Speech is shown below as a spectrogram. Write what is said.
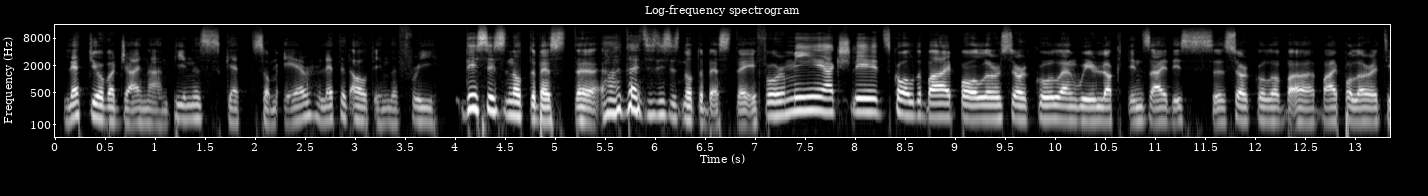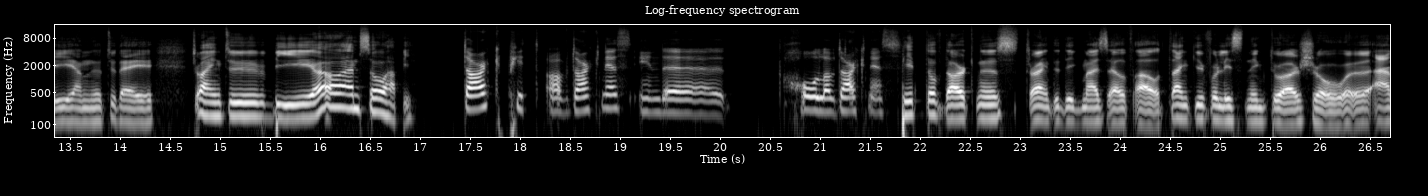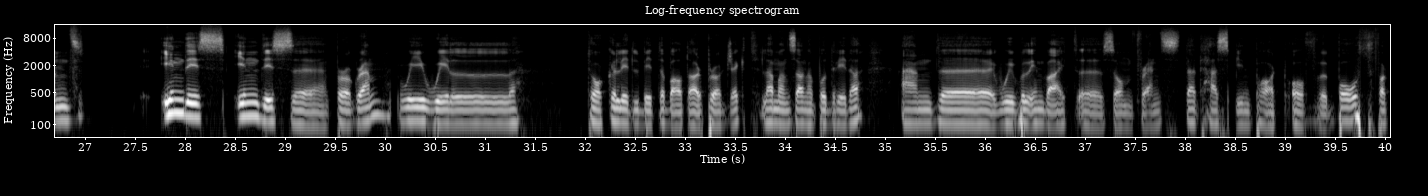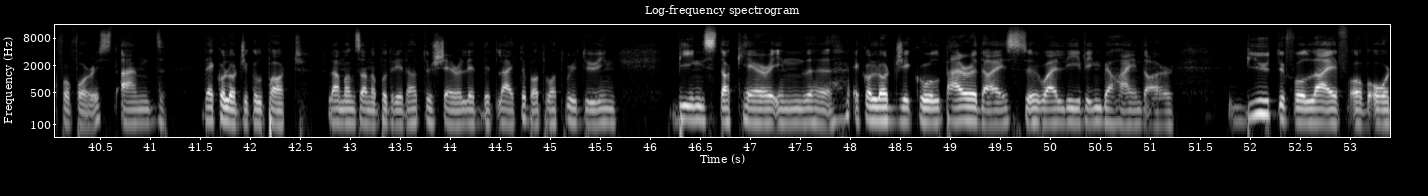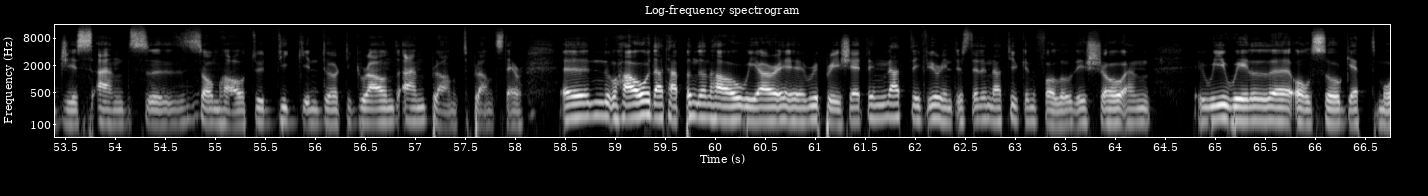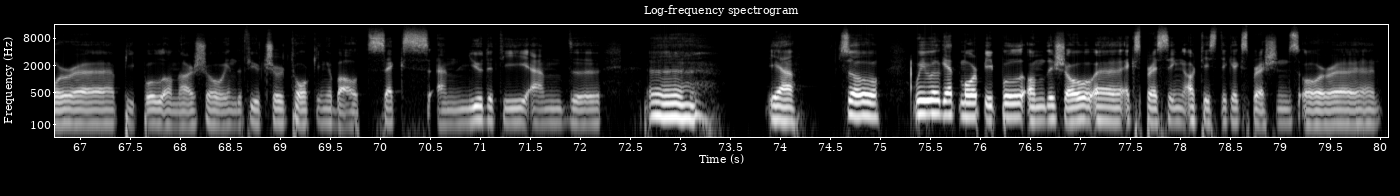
Let your vagina and penis get some air. Let it out in the free. This is not the best. Uh, this is not the best day for me. Actually, it's called the bipolar circle, and we're locked inside this uh, circle of uh, bipolarity. And uh, today, trying to be. Oh, I'm so happy. Dark pit of darkness in the hole of darkness. Pit of darkness. Trying to dig myself out. Thank you for listening to our show uh, and in this in this uh, program we will talk a little bit about our project La Manzana Podrida and uh, we will invite uh, some friends that has been part of both Fuck for Forest and the ecological part La Manzana Podrida to share a little bit light about what we're doing being stuck here in the ecological paradise uh, while leaving behind our beautiful life of orgies and uh, somehow to dig in dirty ground and plant plants there. Uh, how that happened and how we are uh, appreciating that. If you're interested in that, you can follow this show and we will uh, also get more uh, people on our show in the future talking about sex and nudity and yeah. So we will get more people on the show expressing artistic expressions or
